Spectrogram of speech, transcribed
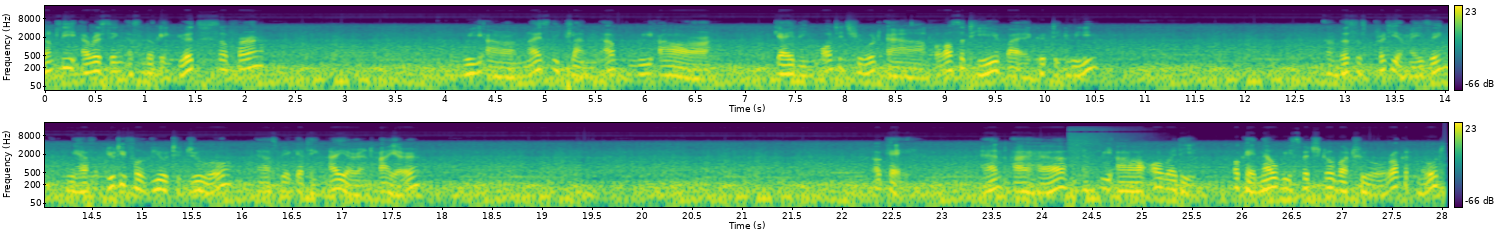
Currently everything is looking good so far. We are nicely climbing up, we are gaining altitude and velocity by a good degree. And this is pretty amazing. We have a beautiful view to Jool as we are getting higher and higher. Okay, and I have, and we are already Okay, now we switched over to rocket mode.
